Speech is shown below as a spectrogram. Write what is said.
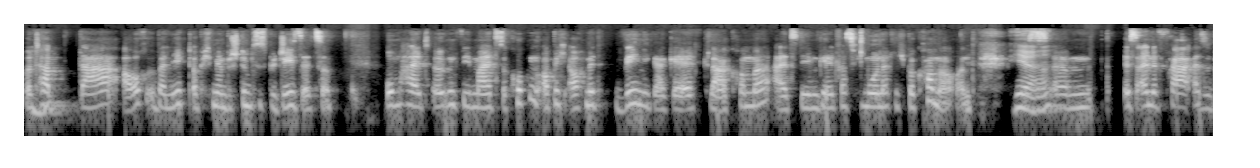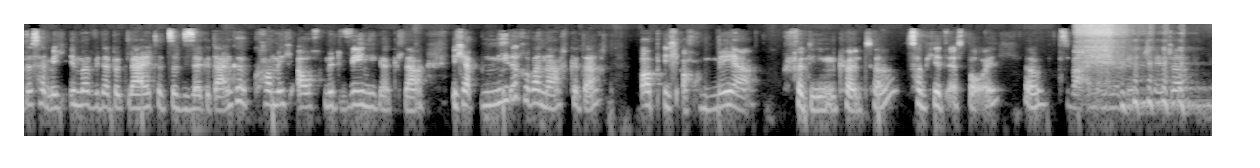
und mhm. habe da auch überlegt, ob ich mir ein bestimmtes Budget setze, um halt irgendwie mal zu gucken, ob ich auch mit weniger Geld klarkomme als dem Geld, was ich monatlich bekomme. Und ja. das ähm, ist eine Frage, also das hat mich immer wieder begleitet, so dieser Gedanke, komme ich auch mit weniger klar? Ich habe nie darüber nachgedacht, ob ich auch mehr verdienen könnte. Das habe ich jetzt erst bei euch. Das war einer meiner Game Changer.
